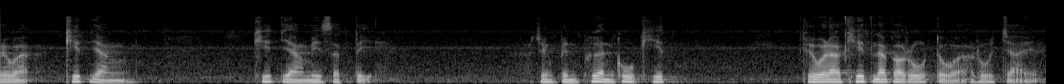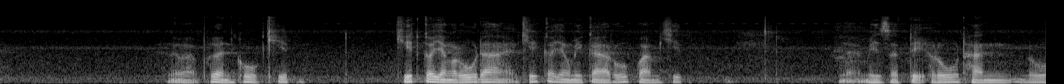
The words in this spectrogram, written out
เรียกว่าคิดอย่างคิดอย่างมีสติ จึงเป็นเพื่อนคู่คิด คือเวลาคิดแล้วก็รู้ตัวรู้ใจ เรียกว่าเพื่อนคู่คิด คิดก็ยังรู้ได้ คิดก็ยังมีการรู้ความคิด มีสติรู้ทัน รู้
